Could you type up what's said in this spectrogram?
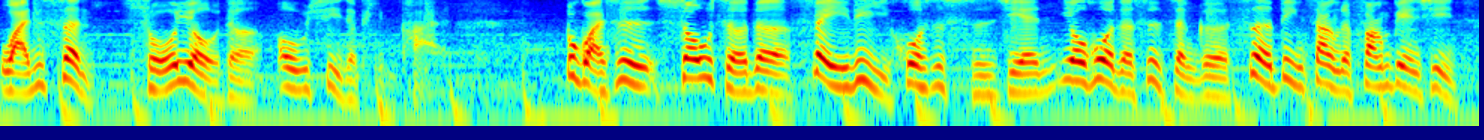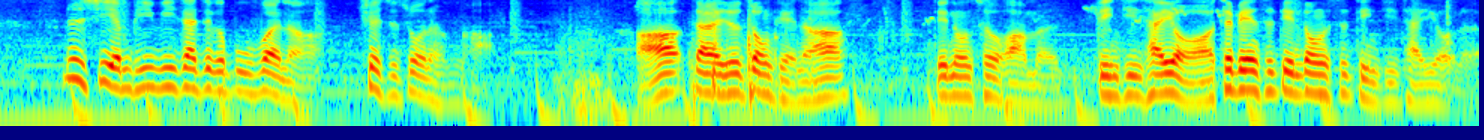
完胜所有的欧系的品牌，不管是收折的费力或是时间，又或者是整个设定上的方便性，日系 MPV 在这个部分呢，确实做得很好。好，再来就是重点了啊，电动侧滑门，顶级才有哦。这边是电动，是顶级才有的。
